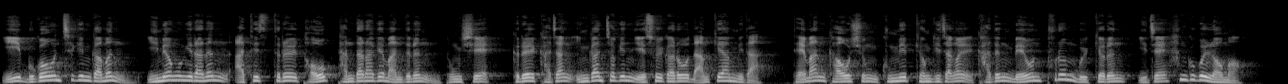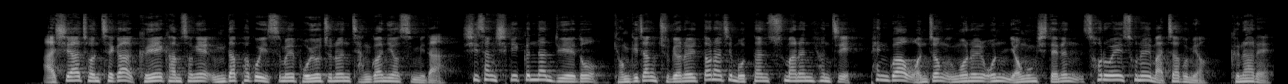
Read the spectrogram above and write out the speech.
이 무거운 책임감은 이명웅이라는 아티스트를 더욱 단단하게 만드는 동시에 그를 가장 인간적인 예술가로 남게 합니다. 대만 가오슝 국립경기장을 가득 메운 푸른 물결은 이제 한국을 넘어 아시아 전체가 그의 감성에 응답하고 있음을 보여주는 장관이었습니다. 시상식이 끝난 뒤에도 경기장 주변을 떠나지 못한 수많은 현지 팬과 원정 응원을 온 영웅시대는 서로의 손을 맞잡으며 그날의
